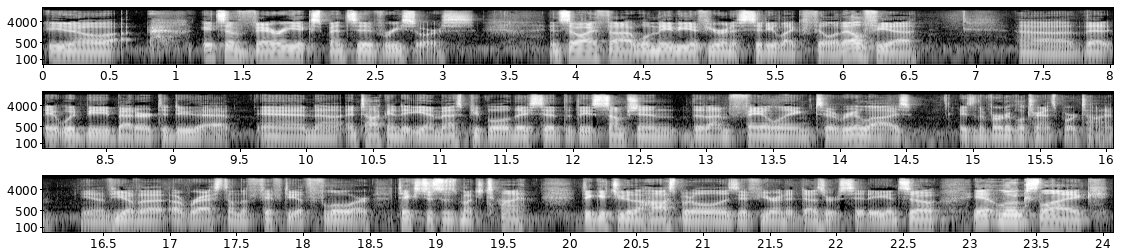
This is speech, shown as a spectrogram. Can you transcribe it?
you know it's a very expensive resource. And so I thought, well, maybe if you're in a city like Philadelphia, uh, that it would be better to do that. And uh, and talking to EMS people, they said that the assumption that I'm failing to realize is the vertical transport time. You know, if you have a, a rest on the 50th floor, it takes just as much time to get you to the hospital as if you're in a desert city. And so it looks like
